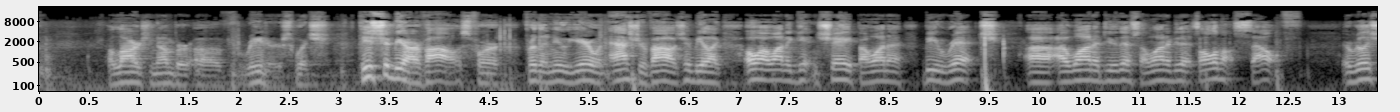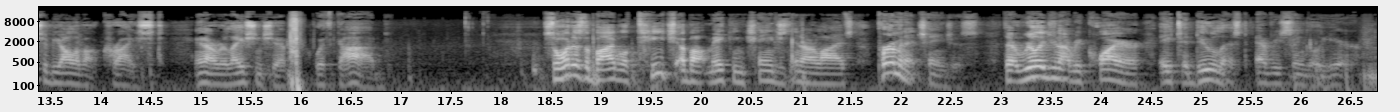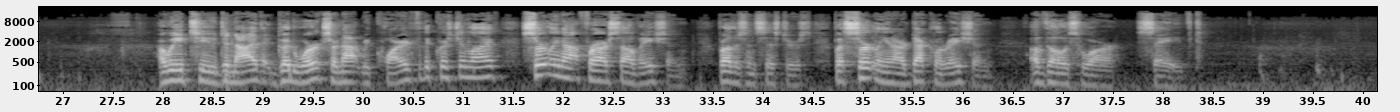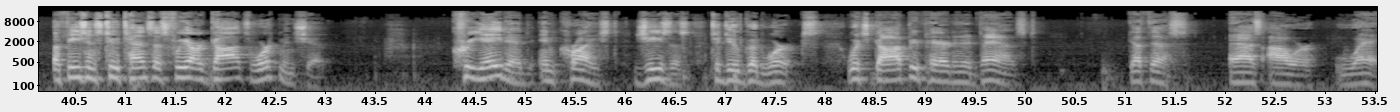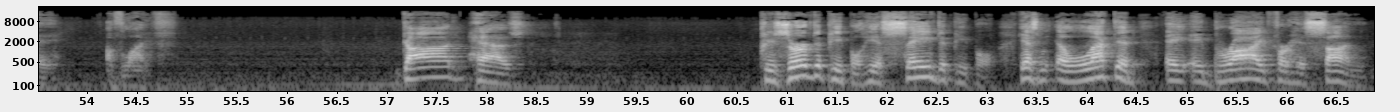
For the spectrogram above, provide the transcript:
a large number of readers. Which these should be our vows for for the new year. When ask your vows, you'd be like, "Oh, I want to get in shape. I want to be rich. Uh, I want to do this. I want to do that." It's all about self. It really should be all about Christ and our relationship with God. So, what does the Bible teach about making changes in our lives? Permanent changes that really do not require a to do list every single year. Are we to deny that good works are not required for the Christian life? Certainly not for our salvation, brothers and sisters, but certainly in our declaration of those who are saved. Ephesians 2:10 says, we are God's workmanship, created in Christ Jesus to do good works, which God prepared in advance." Get this, as our way of life. God has preserved a people, He has saved a people, He has elected a, a bride for His Son.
